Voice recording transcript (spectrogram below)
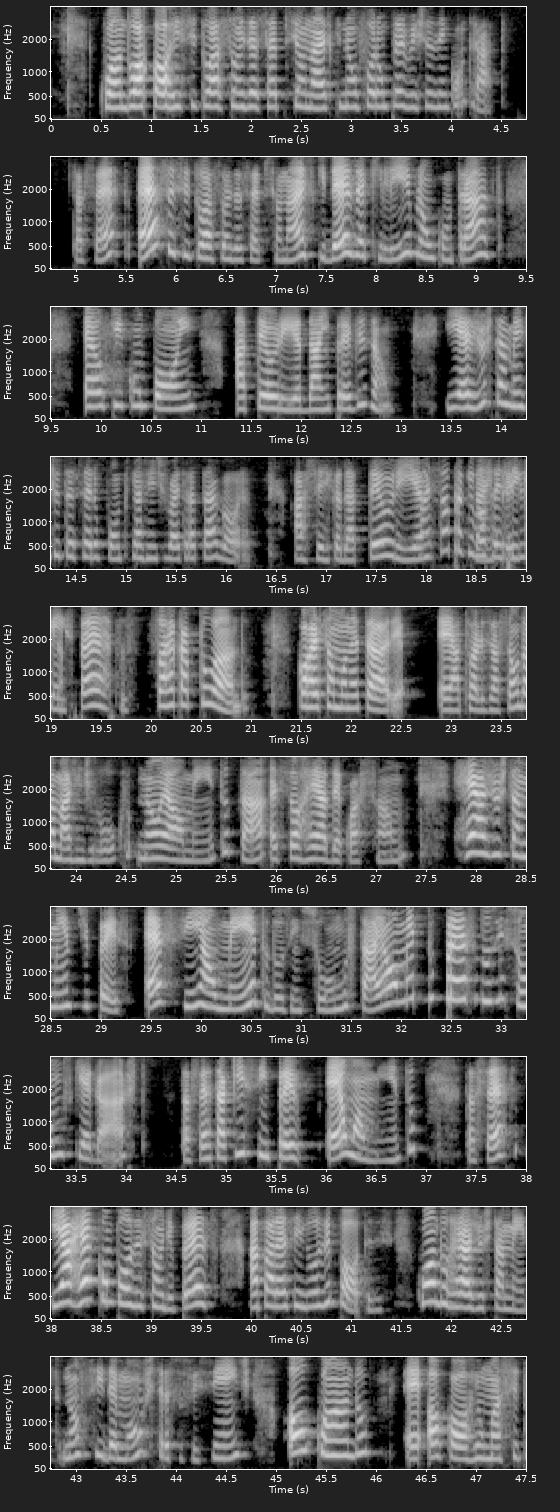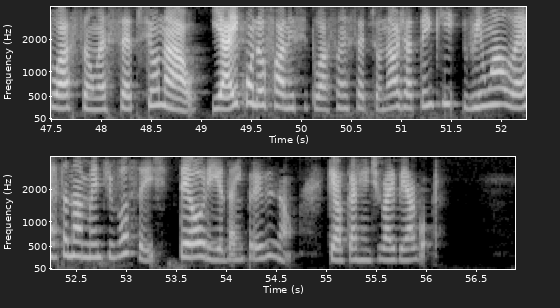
quando ocorrem situações excepcionais que não foram previstas em contrato, tá certo? Essas situações excepcionais que desequilibram o contrato é o que compõe a teoria da imprevisão. E é justamente o terceiro ponto que a gente vai tratar agora, acerca da teoria. Mas só para que vocês fiquem espertos, só recapitulando: correção monetária é atualização da margem de lucro, não é aumento, tá? É só readequação. Reajustamento de preço é sim aumento dos insumos, tá? É aumento do preço dos insumos que é gasto, tá certo? Aqui sim é um aumento, tá certo? E a recomposição de preço aparece em duas hipóteses: quando o reajustamento não se demonstra suficiente ou quando é, ocorre uma situação excepcional. E aí, quando eu falo em situação excepcional, já tem que vir um alerta na mente de vocês. Teoria da imprevisão, que é o que a gente vai ver agora.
